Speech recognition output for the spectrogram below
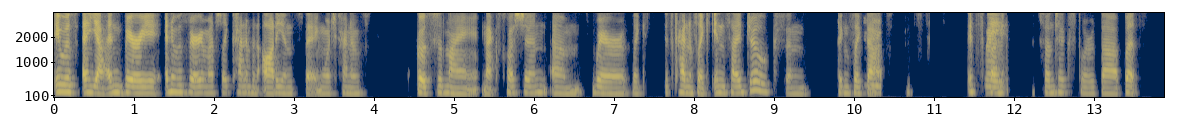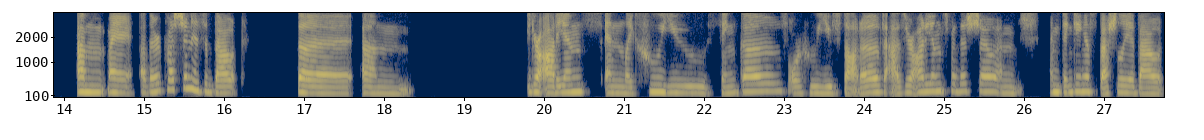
it was and yeah and very and it was very much like kind of an audience thing which kind of goes to my next question um where like it's kind of like inside jokes and things like that. It's it's fun it's fun to explore that. But um my other question is about the um your audience and like who you think of or who you've thought of as your audience for this show. And i'm thinking especially about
